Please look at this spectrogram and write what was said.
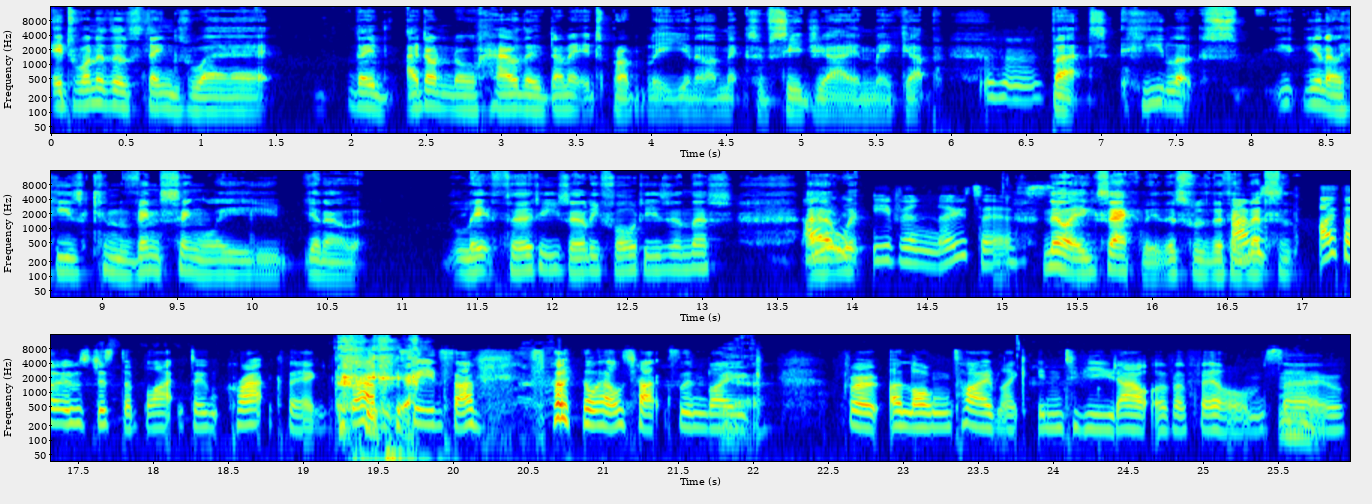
it's one of those things where they I don't know how they've done it. It's probably you know a mix of CGI and makeup, hmm but he looks you know he's convincingly you know late 30s early 40s in this I uh, didn't wi- even notice. no exactly this was the thing I that's I thought it was just a black don't crack thing 'cause I haven't Yeah. seen Sam, Samuel L. Jackson like Yeah. for a long time, like interviewed out of a film. So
